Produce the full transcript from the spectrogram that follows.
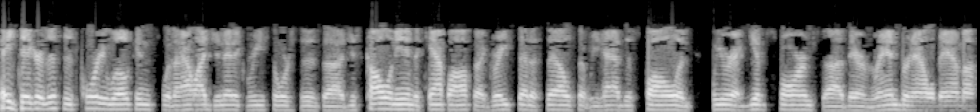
Hey, Tigger, this is Corey Wilkins with Allied Genetic Resources. Uh, just calling in to cap off a great set of sales that we had this fall. And we were at Gibbs Farms uh, there in Ranburne, Alabama,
